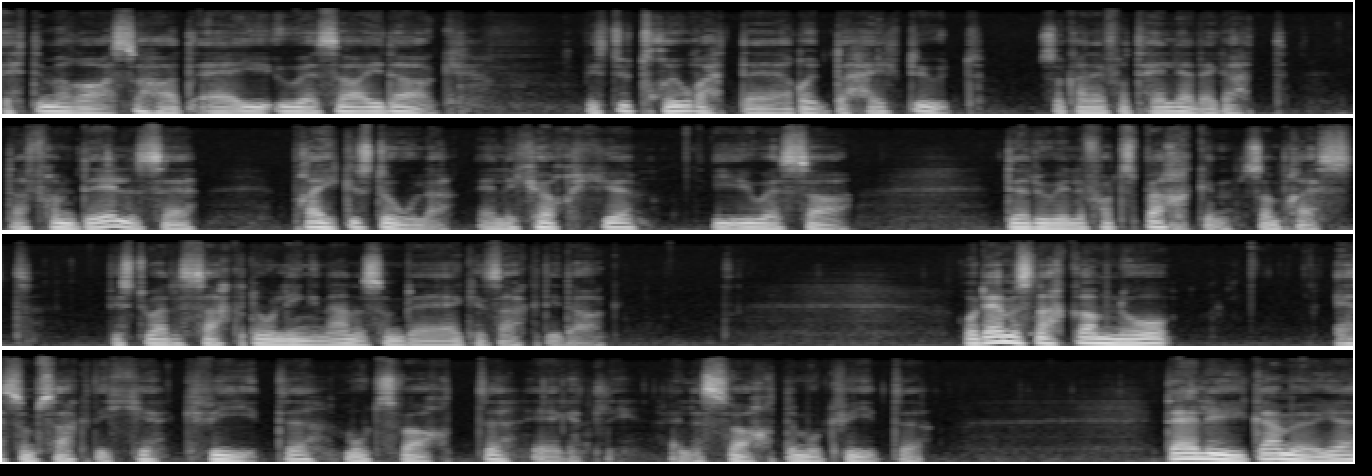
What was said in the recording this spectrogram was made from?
dette med rasehat er i USA i dag, hvis du tror at det er rydda helt ut, så kan jeg fortelle deg at det fremdeles er preikestoler eller kirker i USA der du ville fått sparken som prest hvis du hadde sagt noe lignende som det jeg har sagt i dag. Og det vi snakker om nå, er som sagt ikke hvite mot svarte, egentlig, eller svarte mot hvite. Det er like mye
